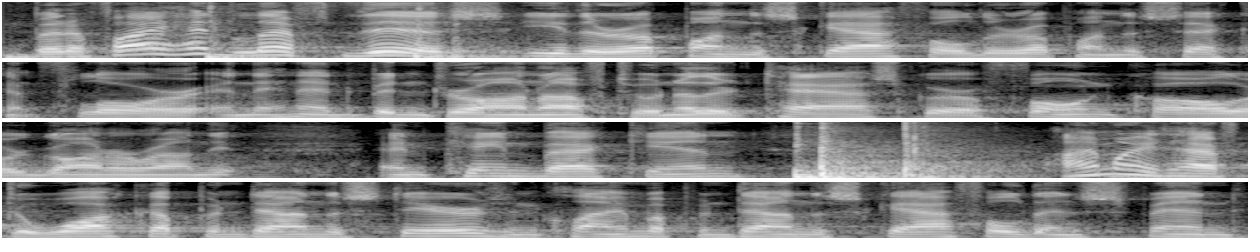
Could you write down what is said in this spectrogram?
But if I had left this either up on the scaffold or up on the second floor and then had been drawn off to another task or a phone call or gone around the, and came back in, I might have to walk up and down the stairs and climb up and down the scaffold and spend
